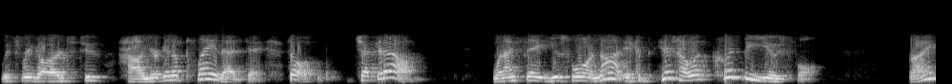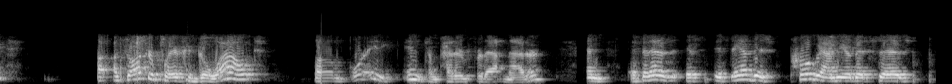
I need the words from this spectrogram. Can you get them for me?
with regards to how you're going to play that day. So check it out. When I say useful or not, it could, here's how it could be useful, right? A, a soccer player could go out, um, or any, any competitor for that matter, and if it has, if, if they have this program here that says,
